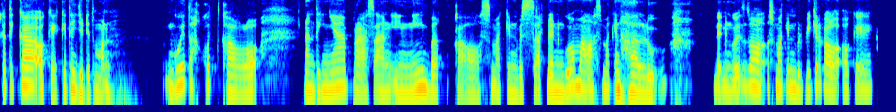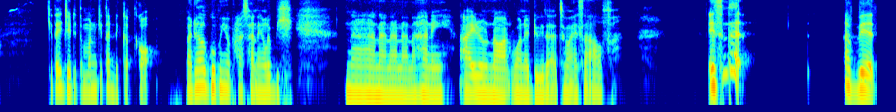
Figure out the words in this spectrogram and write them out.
ketika oke kita jadi teman, gue takut kalau nantinya perasaan ini bakal semakin besar dan gue malah semakin halu. Dan gue semakin berpikir kalau oke, kita jadi teman, kita deket kok. Padahal gue punya perasaan yang lebih. Nah nah nah nah nah honey, I do not wanna do that to myself. Isn't that a bit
